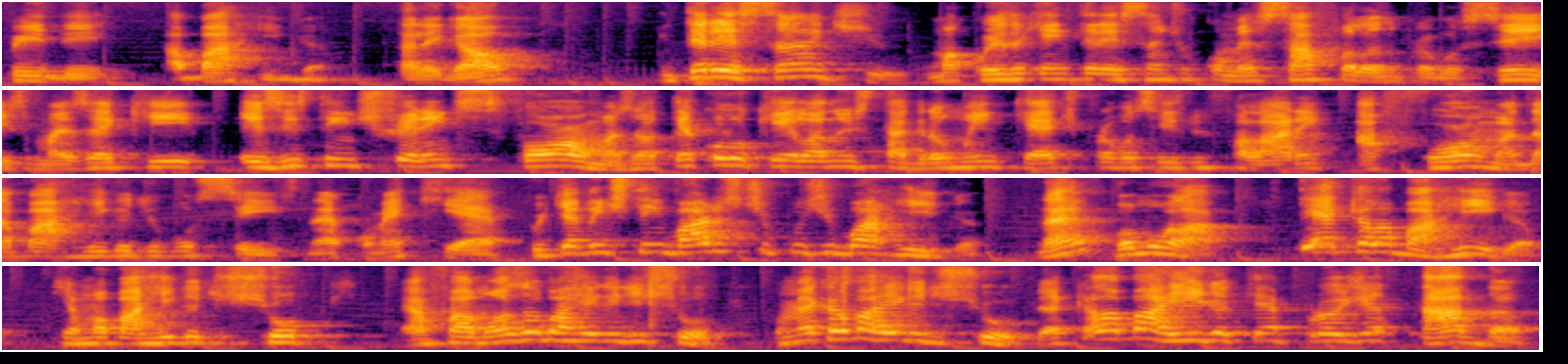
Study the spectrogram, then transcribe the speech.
perder a barriga, tá legal? Interessante, uma coisa que é interessante eu começar falando para vocês, mas é que existem diferentes formas. Eu até coloquei lá no Instagram uma enquete para vocês me falarem a forma da barriga de vocês, né? Como é que é? Porque a gente tem vários tipos de barriga, né? Vamos lá. Tem aquela barriga que é uma barriga de chope, é a famosa barriga de chope. Como é que é a barriga de chope? É aquela barriga que é projetada.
